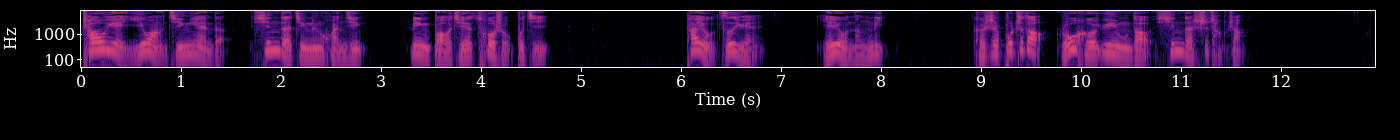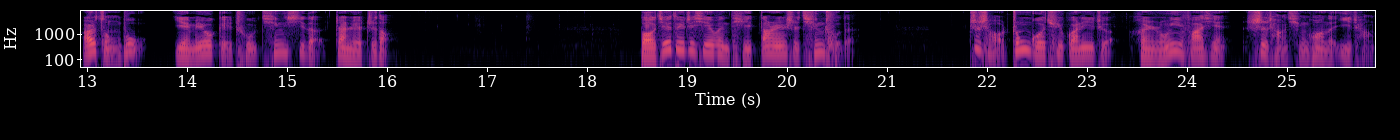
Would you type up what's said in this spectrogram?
超越以往经验的新的竞争环境令宝洁措手不及。他有资源，也有能力，可是不知道如何运用到新的市场上，而总部也没有给出清晰的战略指导。宝洁对这些问题当然是清楚的，至少中国区管理者很容易发现市场情况的异常。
